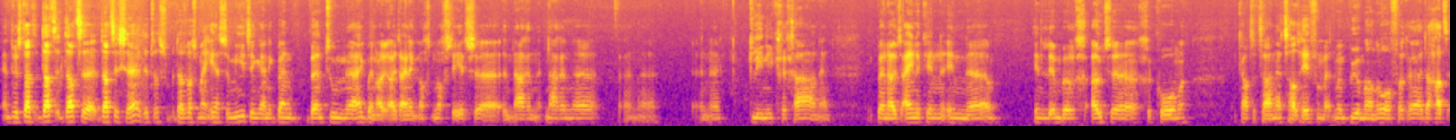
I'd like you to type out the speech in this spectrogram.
En dus dat, dat, dat, uh, dat, is, hè, dit was, dat was mijn eerste meeting en ik ben, ben toen, uh, ik ben uiteindelijk nog, nog steeds uh, naar een, naar een, een, een, kliniek gegaan en ik ben uiteindelijk in, in, in Limburg uitgekomen. ik had het daar net al even met mijn buurman over, daar had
